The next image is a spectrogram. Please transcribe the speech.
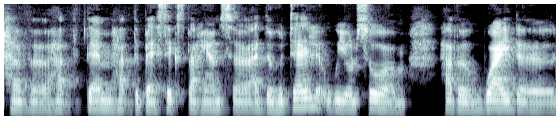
have uh, have them have the best experience uh, at the hotel. We also um, have a wide uh,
